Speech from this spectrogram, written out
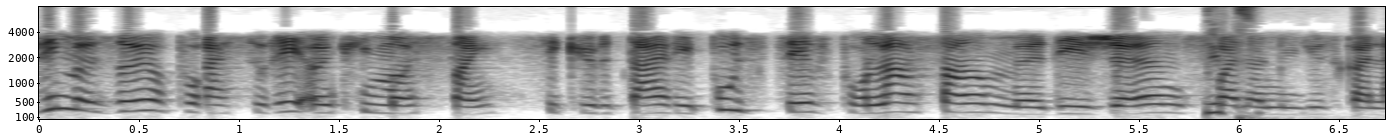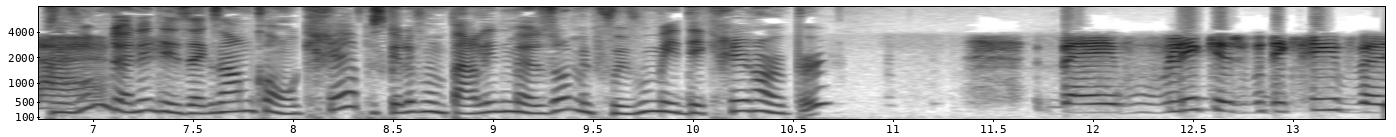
dix mesures pour assurer un climat sain, sécuritaire et positif pour l'ensemble des jeunes, soit dans le milieu scolaire. Pouvez-vous me donner des exemples concrets? Parce que là, vous me parlez de mesures, mais pouvez-vous me décrire un peu? Ben, vous voulez que je vous décrive euh,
